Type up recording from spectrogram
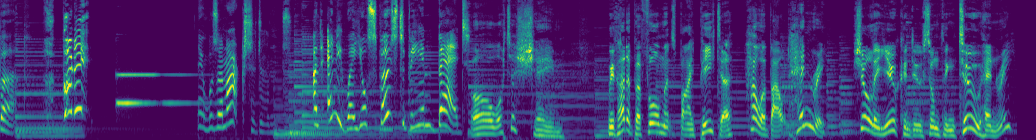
Burp. Got it! It was an accident. And anyway, you're supposed to be in bed. Oh, what a shame. We've had a performance by Peter. How about Henry? Surely you can do something too, Henry?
